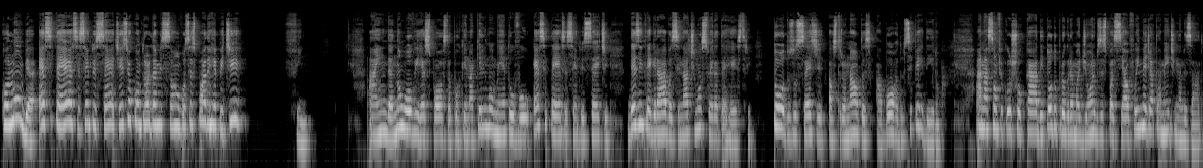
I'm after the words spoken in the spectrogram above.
Colômbia, STS 107, esse é o controle da missão. Vocês podem repetir? Fim. Ainda não houve resposta porque naquele momento o voo STS 107 desintegrava-se na atmosfera terrestre. Todos os sete astronautas a bordo se perderam. A nação ficou chocada e todo o programa de ônibus espacial foi imediatamente analisado.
